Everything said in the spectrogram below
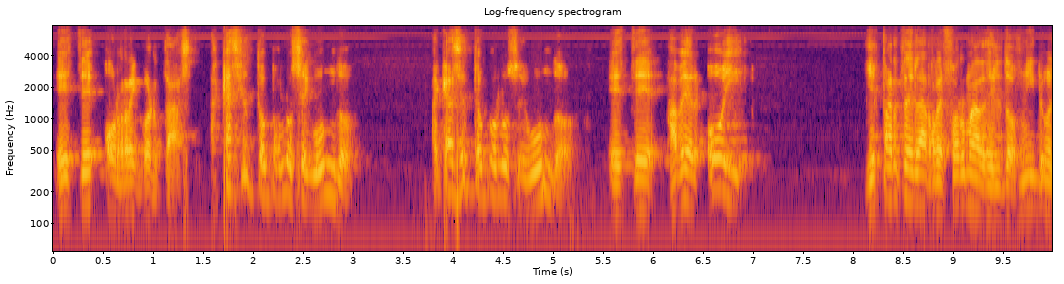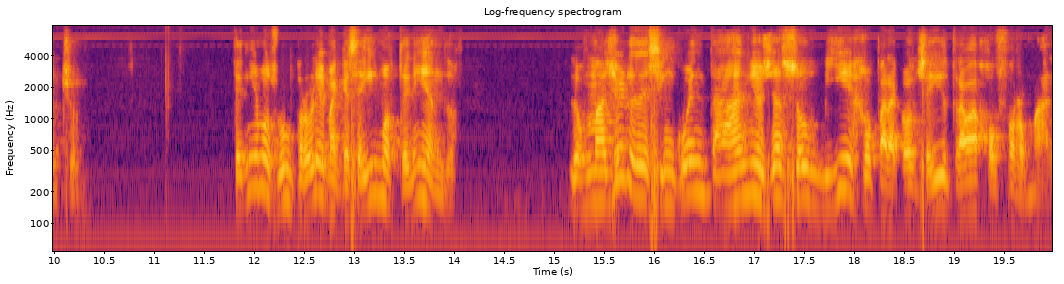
este, o recortás. Acá se por lo segundo. Acá se por lo segundo. Este, a ver, hoy, y es parte de la reforma del 2008, teníamos un problema que seguimos teniendo. Los mayores de 50 años ya son viejos para conseguir trabajo formal.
